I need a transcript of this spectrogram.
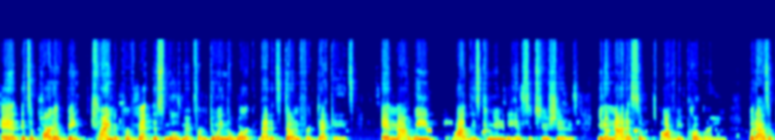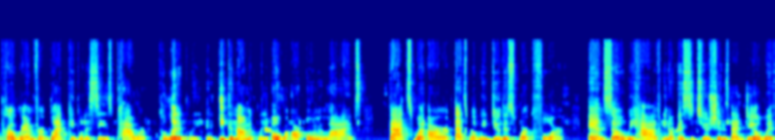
and it's a part of being trying to prevent this movement from doing the work that it's done for decades and that we have these community institutions you know not as some poverty program but as a program for black people to seize power politically and economically over our own lives that's what our that's what we do this work for and so we have, you know, institutions that deal with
